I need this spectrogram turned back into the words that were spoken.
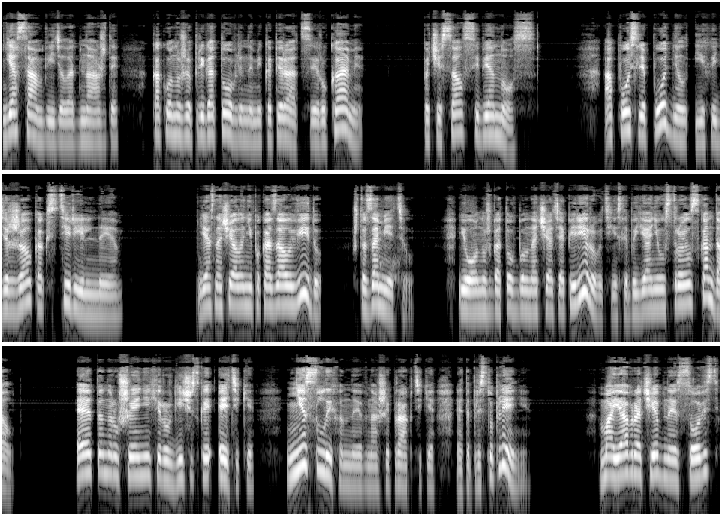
Я сам видел однажды, как он уже приготовленными к операции руками почесал себе нос, а после поднял их и держал как стерильные. Я сначала не показал виду, что заметил, и он уж готов был начать оперировать, если бы я не устроил скандал. Это нарушение хирургической этики, неслыханное в нашей практике, это преступление. Моя врачебная совесть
